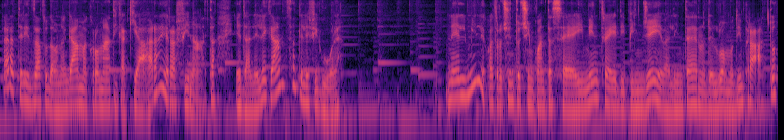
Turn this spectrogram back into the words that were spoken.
caratterizzato da una gamma cromatica chiara e raffinata e dall'eleganza delle figure. Nel 1456, mentre dipingeva all'interno dell'uomo di Prato,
